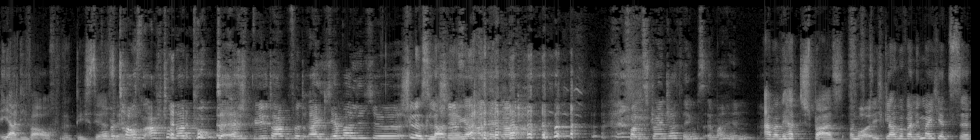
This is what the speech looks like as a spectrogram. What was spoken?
Ja, die war auch wirklich sehr, wo wir sehr 1800 Punkte erspielt haben für drei jämmerliche Schlüsselanhänger. Schlüsselanhänger. Von Stranger Things, immerhin. Aber wir hatten Spaß. Und Voll. ich glaube, wann immer ich jetzt. Äh,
